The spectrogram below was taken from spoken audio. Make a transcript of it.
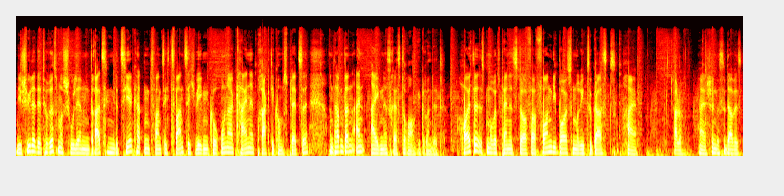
Die Schüler der Tourismusschule im 13. Bezirk hatten 2020 wegen Corona keine Praktikumsplätze und haben dann ein eigenes Restaurant gegründet. Heute ist Moritz Pennelsdorfer von Die Boys und Marie zu Gast. Hi. Hallo. Hi, schön, dass du da bist.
